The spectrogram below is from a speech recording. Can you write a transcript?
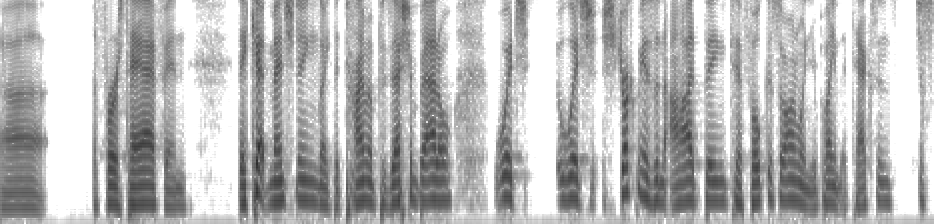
uh the first half and they kept mentioning like the time of possession battle which which struck me as an odd thing to focus on when you're playing the Texans just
